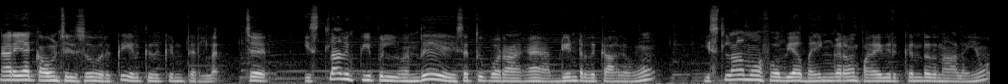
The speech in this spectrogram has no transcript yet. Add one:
நிறைய கவுன்சில்ஸும் இருக்குது இருக்கு இருக்குன்னு தெரில சரி இஸ்லாமிக் பீப்புள் வந்து செத்து போகிறாங்க அப்படின்றதுக்காகவும் இஸ்லாமோஃபோபியா பயங்கரமாக பரவி இருக்குன்றதுனாலையும்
